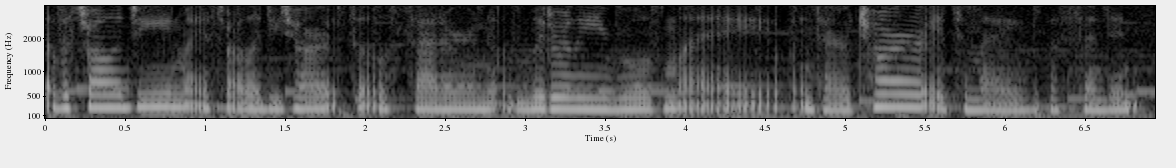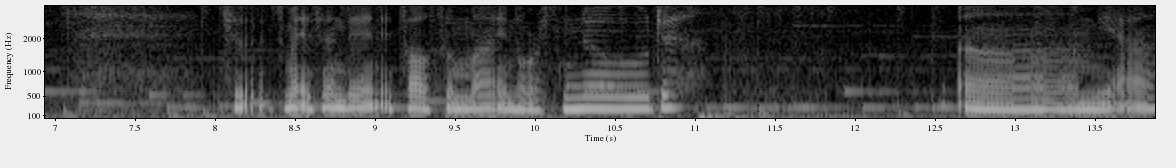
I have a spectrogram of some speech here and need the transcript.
of astrology in my astrology chart. So Saturn literally rules my entire chart. It's in my ascendant. It's, it's my ascendant. It's also my north node. Um, yeah.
